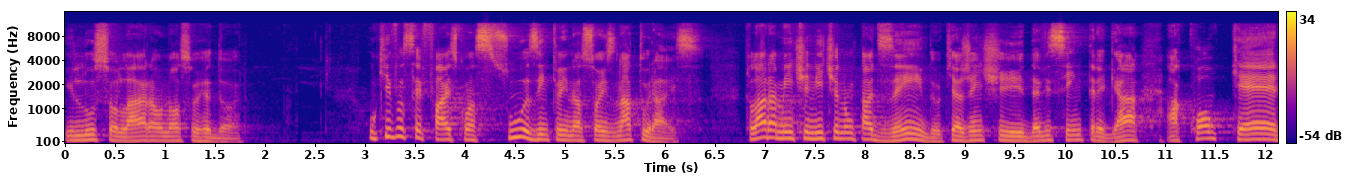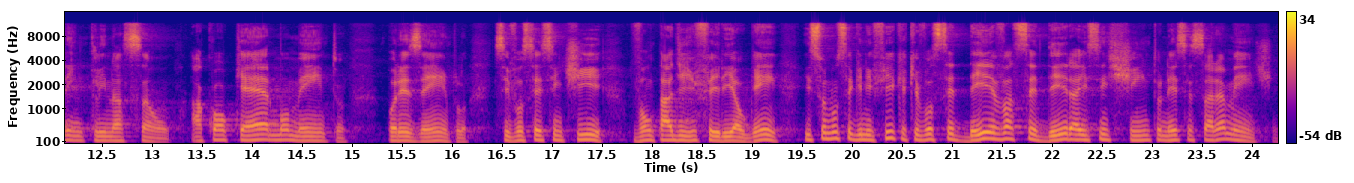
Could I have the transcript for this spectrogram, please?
e luz solar ao nosso redor. o que você faz com as suas inclinações naturais? Claramente Nietzsche não está dizendo que a gente deve se entregar a qualquer inclinação, a qualquer momento. Por exemplo, se você sentir vontade de ferir alguém, isso não significa que você deva ceder a esse instinto necessariamente.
